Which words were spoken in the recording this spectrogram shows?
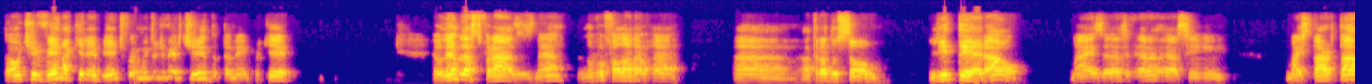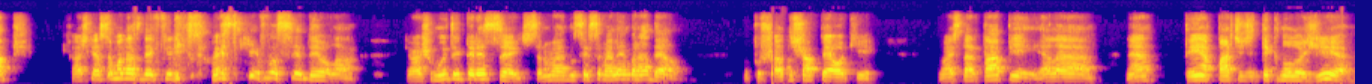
Então, te ver naquele ambiente foi muito divertido também, porque eu lembro das frases, né? não vou falar da, a, a, a tradução literal, mas era assim, uma startup. Acho que essa é uma das definições que você deu lá, que eu acho muito interessante. Você não vai, não sei se você vai lembrar dela. Vou puxar do chapéu aqui. Uma startup, ela, né, tem a parte de tecnologia,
